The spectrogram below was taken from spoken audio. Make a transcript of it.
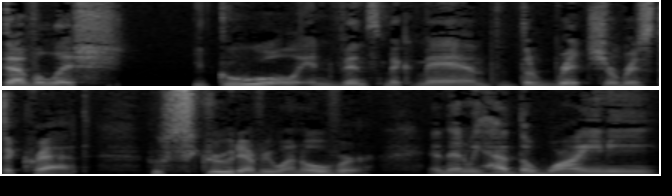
devilish ghoul in Vince McMahon, the rich aristocrat who screwed everyone over. And then we had the whiny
